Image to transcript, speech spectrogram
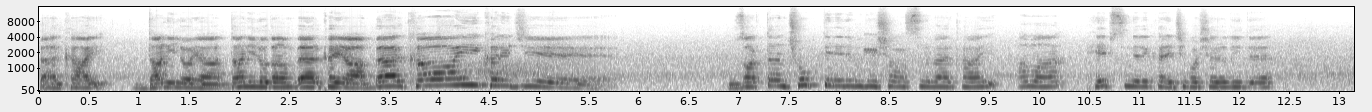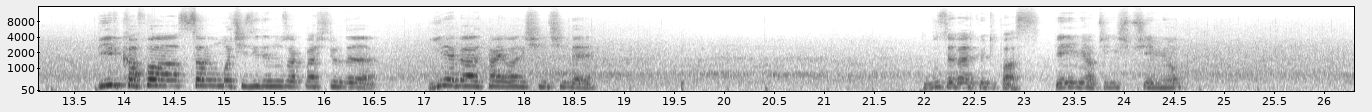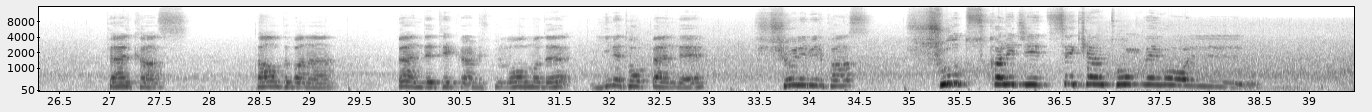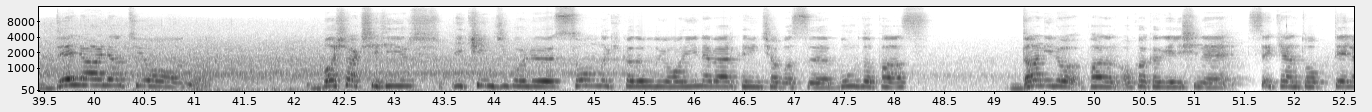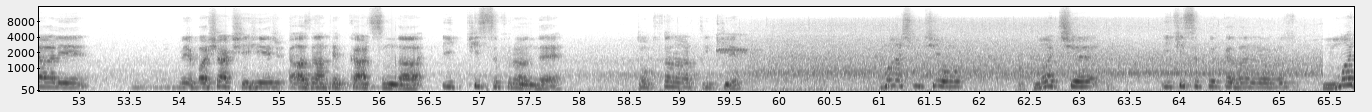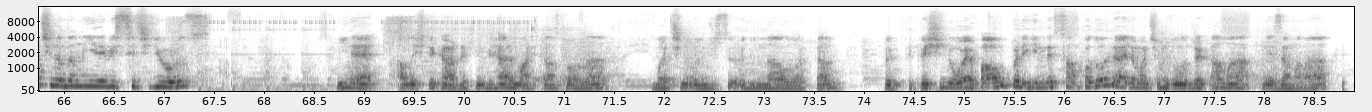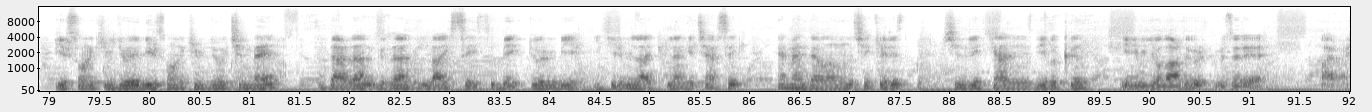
Berkay Danilo'ya, Danilo'dan Berkay'a, Berkay kaleci. Uzaktan çok denedi bugün şansını Berkay ama hepsinde de kaleci başarılıydı. Bir kafa savunma çizgiden uzaklaştırdı. Yine Berkay var işin içinde. Bu sefer kötü pas. Benim yapacak hiçbir şeyim yok. Pelkas kaldı bana. Ben de tekrar düşündüm olmadı. Yine top bende. Şöyle bir pas. Şut kaleci seken top ve gol. Delali atıyor. Başakşehir ikinci golü son dakikada buluyor. Yine Berkay'ın çabası. Burada pas. Danilo pardon Okaka gelişine seken top Delali ve Başakşehir Gaziantep karşısında 2-0 önde. 90 artı 2. Maç bitiyor. Maçı 2-0 kazanıyoruz. Maçın adamı yine biz seçiliyoruz. Yine alıştık artık çünkü her maçtan sonra maçın oyuncusu ödülünü almaktan bıktık ve şimdi UEFA Avrupa Ligi'nde Sampdoria ile maçımız olacak ama ne zamana bir sonraki videoya bir sonraki video için de sizlerden güzel bir like sayısı bekliyorum bir 20 like falan geçersek hemen devamını çekeriz. Şimdilik kendinize iyi bakın. Yeni videolarda görüşmek üzere. Bay bay.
